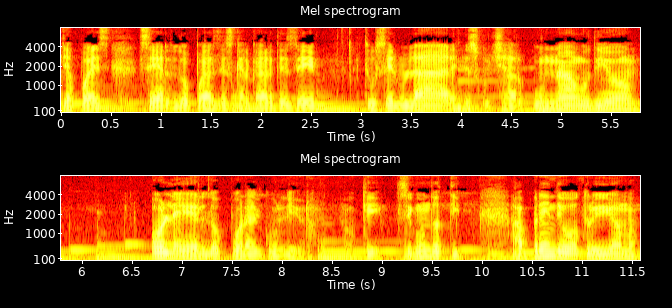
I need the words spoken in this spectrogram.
Ya puedes ser, lo puedes descargar desde tu celular, escuchar un audio o leerlo por algún libro. Ok, segundo tip, aprende otro idioma.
